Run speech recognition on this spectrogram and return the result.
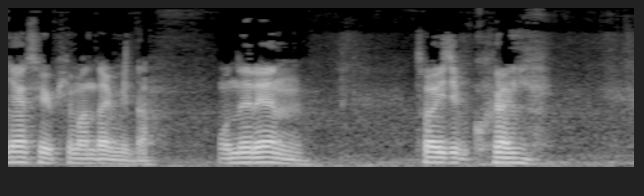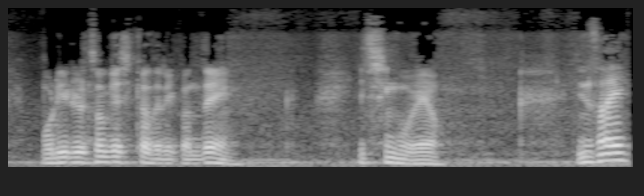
안녕하세요 비만다입니다. 오늘은 저희 집 고양이 머리를 소개시켜 드릴 건데 이 친구예요? 인사해.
